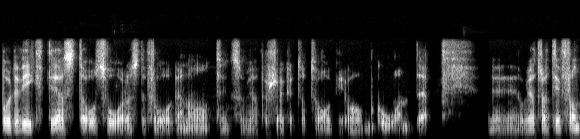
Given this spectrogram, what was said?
både viktigaste och svåraste frågan och någonting som jag försöker ta tag i omgående. Eh, och jag tror att det är från,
